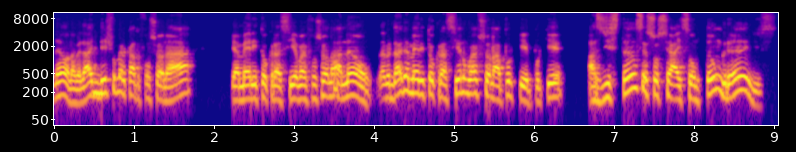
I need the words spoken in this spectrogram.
não, na verdade, deixa o mercado funcionar que a meritocracia vai funcionar. Não, na verdade a meritocracia não vai funcionar. Por quê? Porque as distâncias sociais são tão grandes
